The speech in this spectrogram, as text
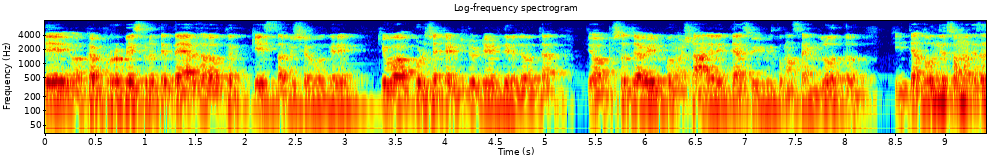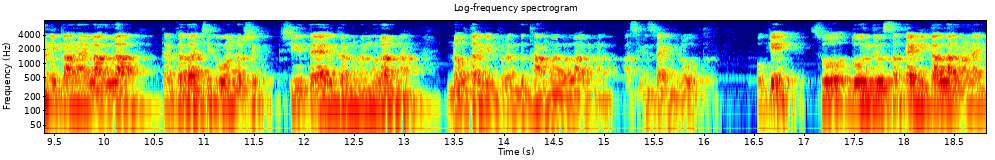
ते कम्प्युटर बेस्ड ते तयार झालं होतं केसचा विषय वगैरे किंवा पुढच्या टेंटेटिव्ह डेट दिलेल्या होत्या ते ऑफिशियल ज्यावेळी इन्फॉर्मेशन आलेली त्याचवेळी मी तुम्हाला सांगितलं होतं की त्या दोन दिवसामध्ये जर निकाल नाही लागला तर कदाचित वनरक्षकची तयारी करणाऱ्या मुलांना नऊ तारखेपर्यंत थांबायला लागणार असं मी सांगितलं होतं. ओके सो दोन दिवसात काही निकाल लागला नाही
